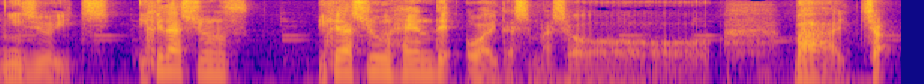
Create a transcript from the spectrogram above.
21、池田俊、池田俊編でお会いいたしましょう。バイチャ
